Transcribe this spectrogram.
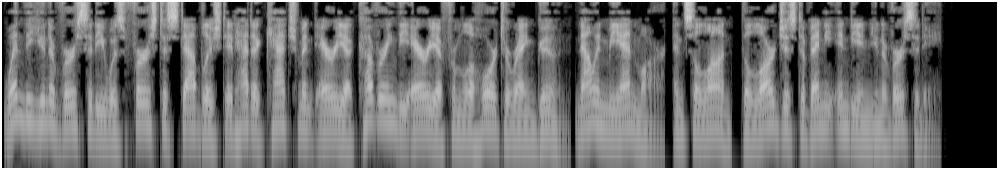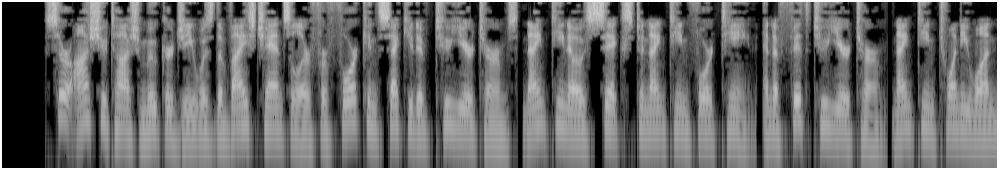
When the university was first established it had a catchment area covering the area from Lahore to Rangoon now in Myanmar, and Ceylon, the largest of any Indian university. Sir Ashutosh Mukherjee was the vice-chancellor for four consecutive two-year terms 1906 and a fifth two-year term 1921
